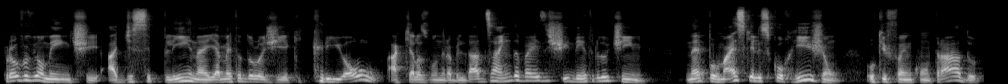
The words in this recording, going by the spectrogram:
provavelmente a disciplina e a metodologia que criou aquelas vulnerabilidades ainda vai existir dentro do time. Né? Por mais que eles corrijam o que foi encontrado,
